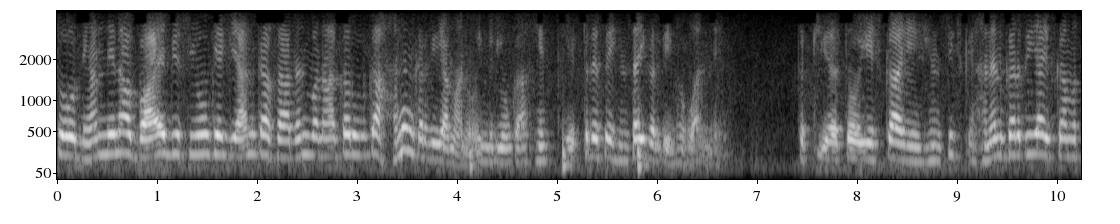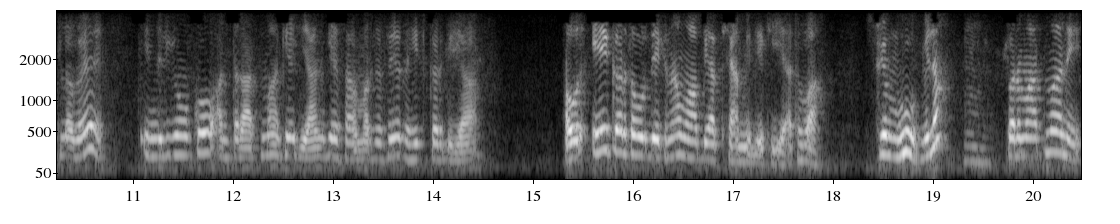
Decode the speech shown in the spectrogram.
तो ध्यान देना वाय विषयों के ज्ञान का साधन बनाकर उनका हनन कर दिया मानो इंद्रियों का। एक तरह से हिंसा ही कर दी भगवान ने। तो तो इसका हिंसित हनन कर दिया इसका मतलब है इंद्रियों को अंतरात्मा के ज्ञान के सामर्थ्य से रहित कर दिया। और एक अर्थ और देखना वहाँ व्याख्या में देखिए अथवा स्वयंभू मिला? हम्म। परमात्मा ने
